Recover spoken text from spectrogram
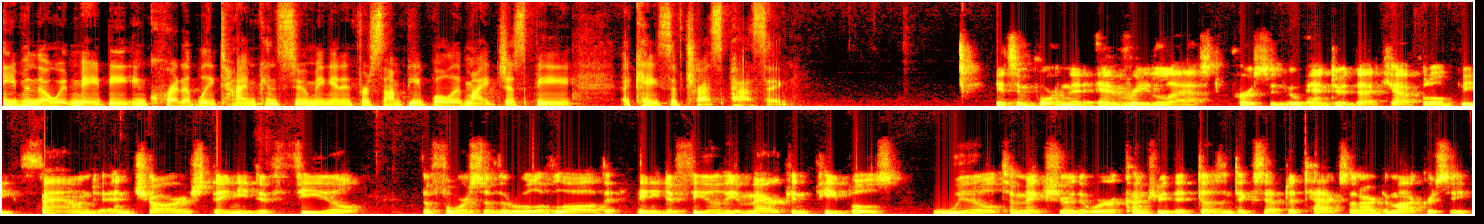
even though it may be incredibly time consuming, and for some people, it might just be a case of trespassing. it's important that every last person who entered that Capitol be found and charged. They need to feel the force of the rule of law. They need to feel the American people's will to make sure that we're a country that doesn't accept attacks on our democracy.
